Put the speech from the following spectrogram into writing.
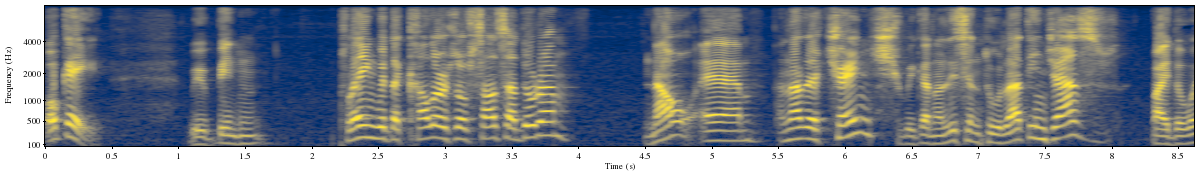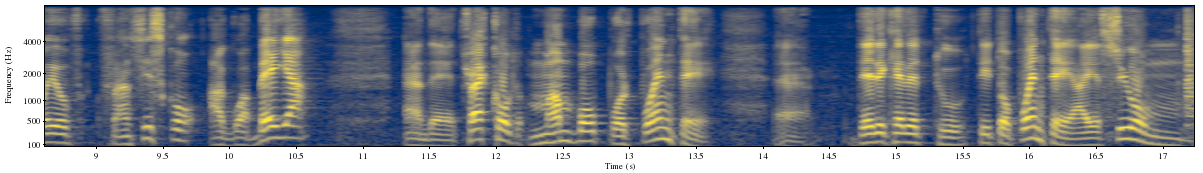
Okay, we've been playing with the colors of salsa dura. Now, um, another change. We're gonna listen to Latin jazz by the way of Francisco Aguabella and a track called Mambo por Puente, uh, dedicated to Tito Puente, I assume.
